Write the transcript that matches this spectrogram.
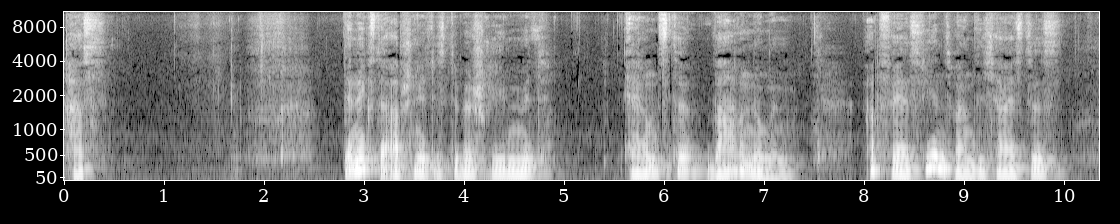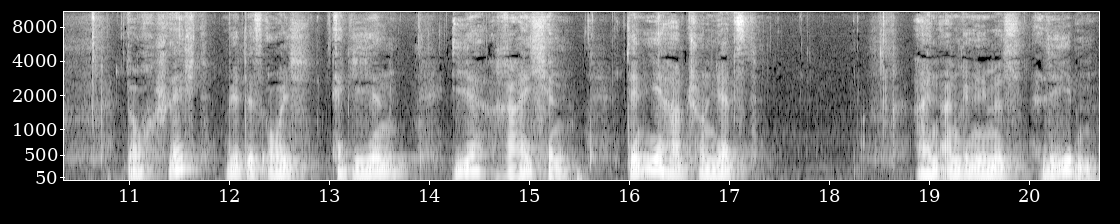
Hass. Der nächste Abschnitt ist überschrieben mit ernste Warnungen. Ab Vers 24 heißt es, doch schlecht wird es euch ergehen, ihr Reichen, denn ihr habt schon jetzt ein angenehmes Leben.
